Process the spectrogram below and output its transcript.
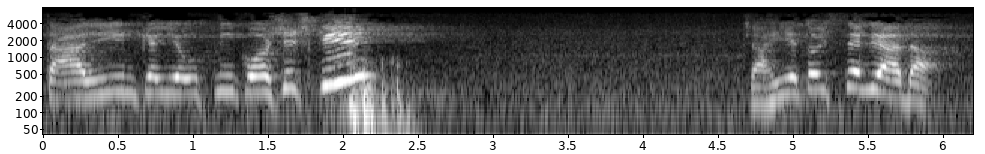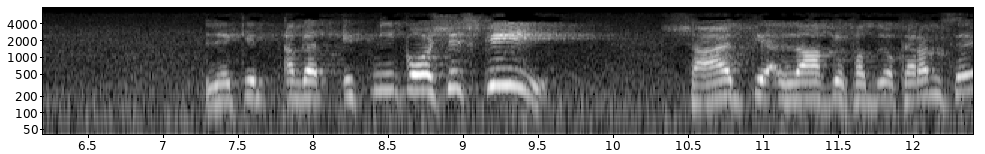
تعلیم کے لیے اتنی کوشش کی، چاہیے تو اس سے زیادہ۔ لیکن اگر اتنی کوشش کی، شاید کہ اللہ کے فضل و کرم سے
